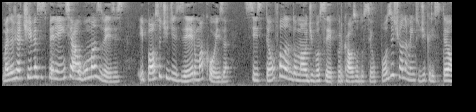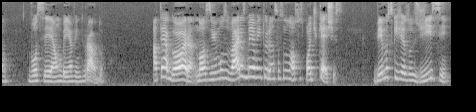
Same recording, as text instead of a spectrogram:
Mas eu já tive essa experiência algumas vezes e posso te dizer uma coisa: se estão falando mal de você por causa do seu posicionamento de cristão, você é um bem-aventurado. Até agora, nós vimos várias bem-aventuranças nos nossos podcasts. Vimos que Jesus disse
